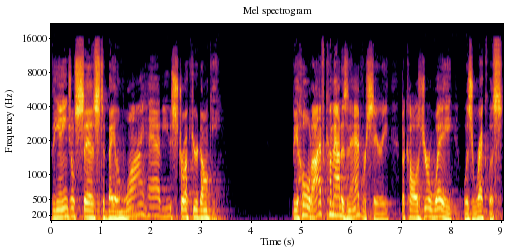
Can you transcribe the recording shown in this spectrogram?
The angel says to Balaam, Why have you struck your donkey? Behold, I've come out as an adversary because your way was reckless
